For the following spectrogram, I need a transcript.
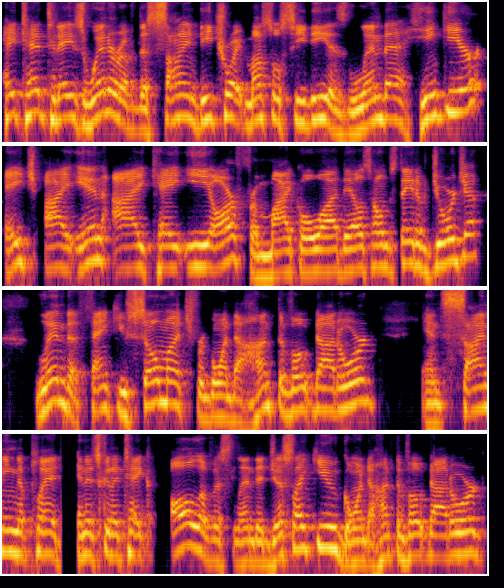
Hey, Ted, today's winner of the signed Detroit Muscle CD is Linda Hiniker, H I N I K E R, from Michael Waddell's home state of Georgia. Linda, thank you so much for going to huntthevote.org and signing the pledge. And it's going to take all of us, Linda, just like you, going to huntthevote.org,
